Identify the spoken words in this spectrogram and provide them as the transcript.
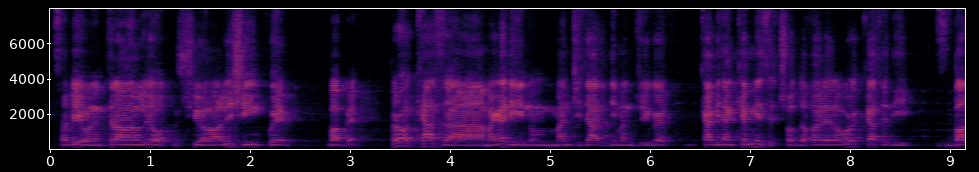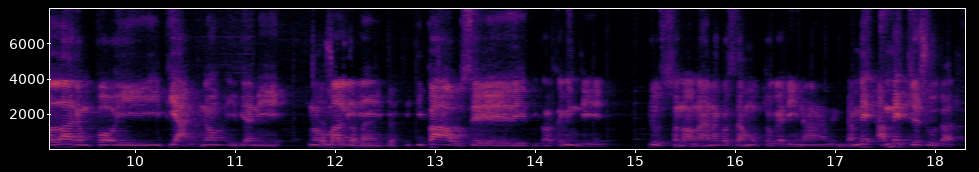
sapevano, entravano alle 8, uscivano alle 5, vabbè. Però a casa magari non mangi tardi, mangi, capita anche a me se ho da fare lavoro a casa di sballare un po' i, i piani, no? I piani normali di, di, di, pause, di, di, cose. Quindi, giusto, no? È una cosa molto carina. A me, a me è piaciuta.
